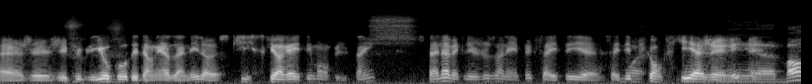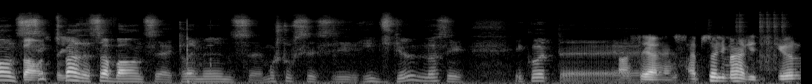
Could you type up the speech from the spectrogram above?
euh, j'ai publié au cours des dernières années là, ce, qui, ce qui aurait été mon bulletin. Cette année, avec les Jeux olympiques, ça a été, euh, ça a été plus compliqué à gérer. Mais, euh, Bonds, si tu penses de ça, Bonds, Clemens, moi je trouve que c'est ridicule. Là. Écoute. Ah, c'est absolument ridicule.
